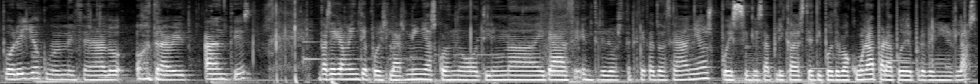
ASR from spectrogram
Por ello, como he mencionado otra vez antes, básicamente pues las niñas cuando tienen una edad entre los 13 y 14 años, pues se les aplica este tipo de vacuna para poder prevenirlas.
